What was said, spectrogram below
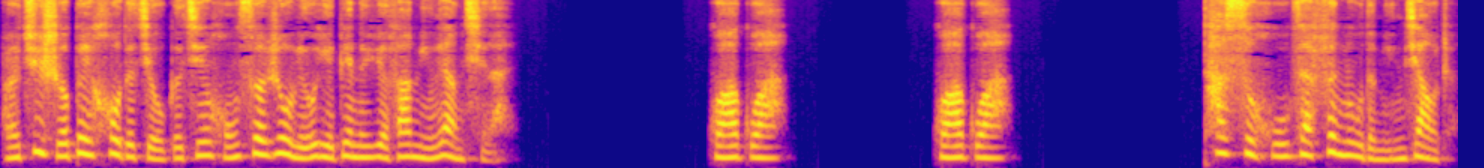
而巨蛇背后的九个金红色肉瘤也变得越发明亮起来。呱呱，呱呱，他似乎在愤怒的鸣叫着。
